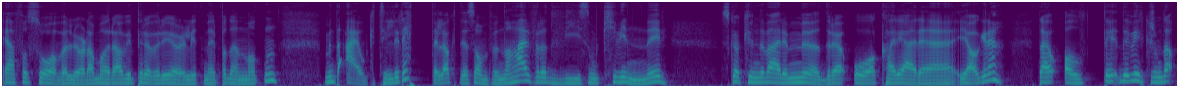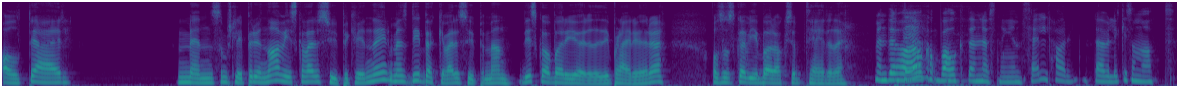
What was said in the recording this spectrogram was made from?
Jeg får sove lørdag morgen, vi prøver å gjøre det litt mer på den måten. Men det er jo ikke tilrettelagt det samfunnet her for at vi som kvinner skal kunne være mødre og karrierejagere. Det er jo alltid Det virker som det alltid er menn som slipper unna. Vi skal være superkvinner, mens de bør ikke være supermenn. De skal bare gjøre det de pleier å gjøre. Og så skal vi bare akseptere det. Men du har jo valgt den løsningen selv. Har, det er vel ikke sånn at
